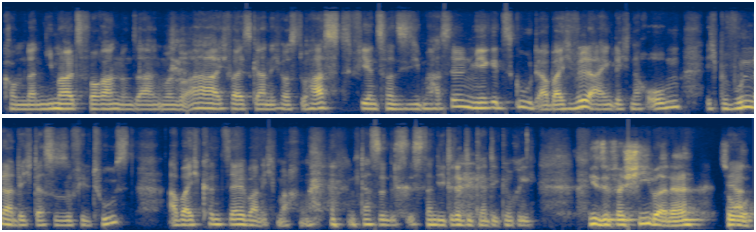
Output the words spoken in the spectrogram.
kommen dann niemals voran und sagen immer so, ah, ich weiß gar nicht, was du hast, 24-7 hasseln, mir geht's gut, aber ich will eigentlich nach oben, ich bewundere dich, dass du so viel tust, aber ich könnte es selber nicht machen. Das ist dann die dritte Kategorie. Diese Verschieber, ne? So, ja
